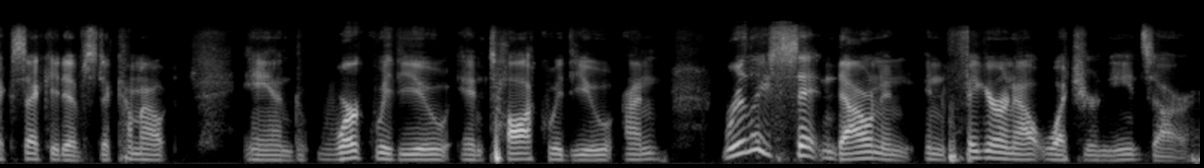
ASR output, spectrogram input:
executives to come out and work with you and talk with you on really sitting down and, and figuring out what your needs are.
